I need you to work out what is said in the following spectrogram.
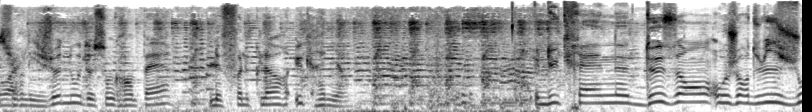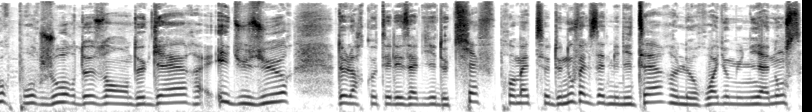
sur les genoux de son grand-père le folklore ukrainien. L'Ukraine, deux ans aujourd'hui, jour pour jour, deux ans de guerre et d'usure. De leur côté, les alliés de Kiev promettent de nouvelles aides militaires. Le Royaume-Uni annonce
